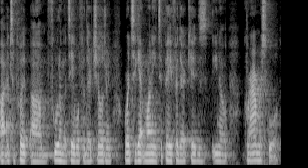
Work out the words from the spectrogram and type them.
uh, to put um, food on the table for their children, or to get money to pay for their kids, you know, grammar school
